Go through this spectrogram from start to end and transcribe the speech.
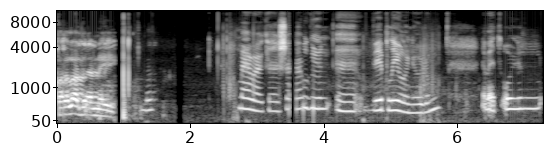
Karalar Derneği. Merhaba arkadaşlar. Bugün e, Vplay oynuyorum. Evet oyun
